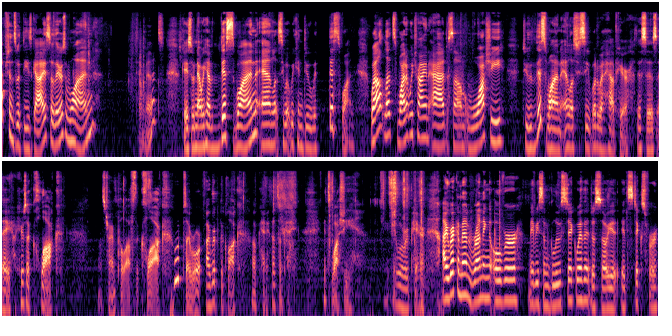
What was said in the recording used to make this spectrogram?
options with these guys. So there's one. 10 minutes. Okay, so now we have this one, and let's see what we can do with this one. Well, let's, why don't we try and add some washi to this one, and let's see, what do I have here? This is a, here's a clock. Let's try and pull off the clock. Oops, I, I ripped the clock. Okay, that's okay. It's washi. It will repair. I recommend running over maybe some glue stick with it just so it sticks for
